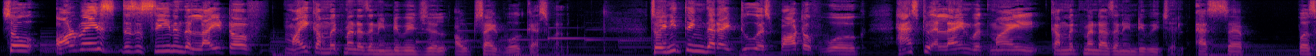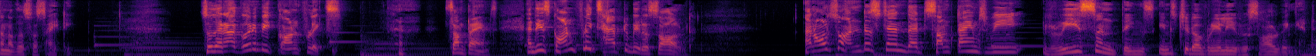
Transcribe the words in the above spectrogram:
So, always this is seen in the light of my commitment as an individual outside work as well. So anything that I do as part of work has to align with my commitment as an individual, as a person of the society. So there are going to be conflicts sometimes, and these conflicts have to be resolved. And also understand that sometimes we reason things instead of really resolving it.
